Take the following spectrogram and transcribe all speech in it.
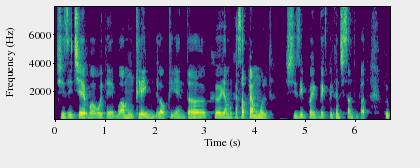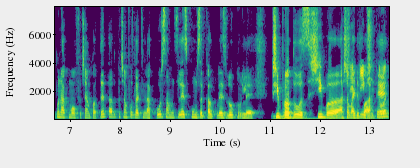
și zice, bă, uite, bă, am un claim de la o clientă că i-am încasat prea mult. Și zic, păi explicăm ce s-a întâmplat. Păi până acum o făceam cu atâta, după ce am fost la tine la curs, am înțeles cum să calculez lucrurile și produs și bă, așa și mai departe.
